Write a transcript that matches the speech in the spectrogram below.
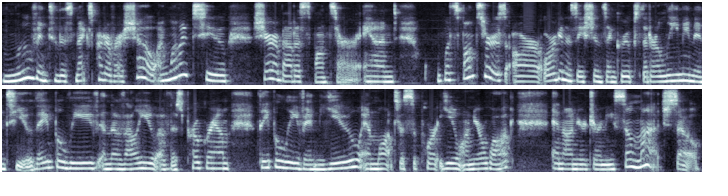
move into this next part of our show, I wanted to share about a sponsor. And what sponsors are organizations and groups that are leaning into you. They believe in the value of this program. They believe in you and want to support you on your walk and on your journey so much so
